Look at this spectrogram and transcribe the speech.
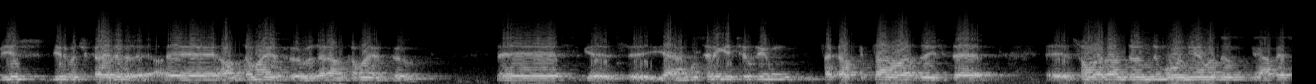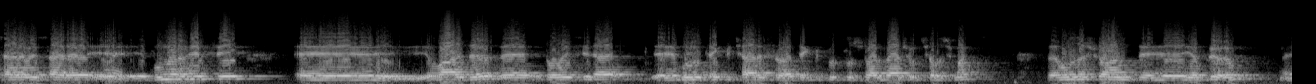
bir, bir buçuk aydır e, antrenman yapıyorum, özel antrenman yapıyorum. Ee, yani bu sene geçirdiğim sakatlıklar vardı işte e, sonradan döndüm oynayamadım ya vesaire vesaire Ee, bunların hepsi e, vardı ve dolayısıyla e, bunun tek bir çaresi var, tek bir kurtuluşu var daha çok çalışmak ve onu da şu an e, yapıyorum. E,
